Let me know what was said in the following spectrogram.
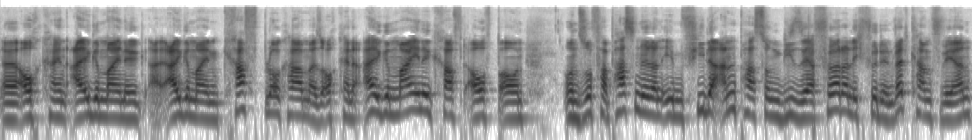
äh, auch keinen allgemeine, allgemeinen Kraftblock haben, also auch keine allgemeine Kraft aufbauen. Und so verpassen wir dann eben viele Anpassungen, die sehr förderlich für den Wettkampf wären,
